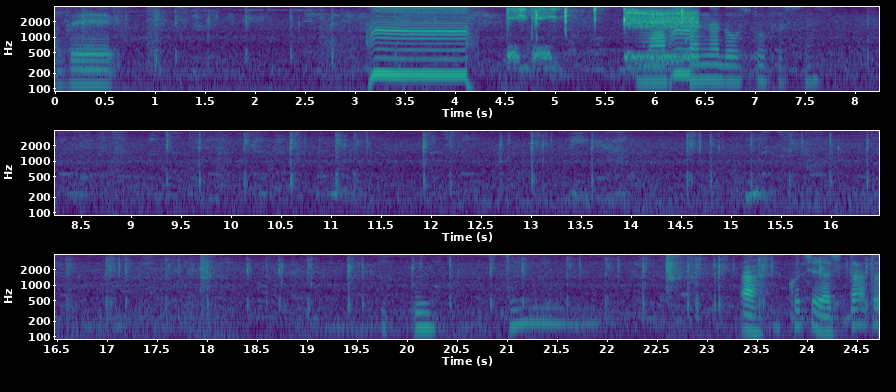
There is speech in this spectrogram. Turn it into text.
अबे। माफ़ करना दोस्तों फिर से। आ कुछ रास्ता तो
